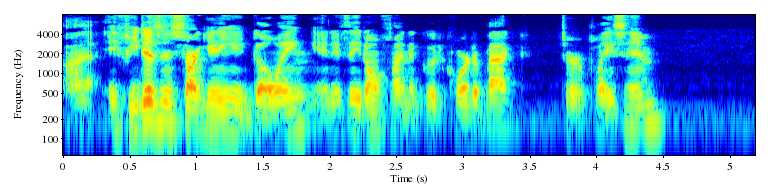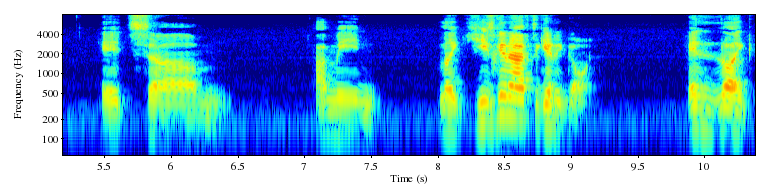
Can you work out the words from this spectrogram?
I, if he doesn't start getting it going, and if they don't find a good quarterback to replace him, it's um, I mean, like he's gonna have to get it going, and like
